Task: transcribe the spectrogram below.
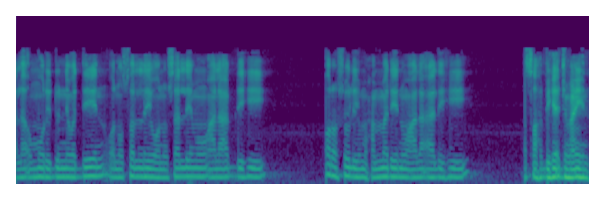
على أمور الدنيا والدين ونصلي ونسلم على عبده ورسوله محمد وعلى آله وصحبه أجمعين.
